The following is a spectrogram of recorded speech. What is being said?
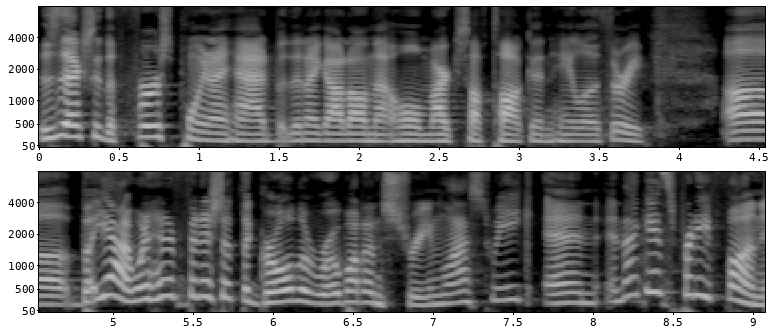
This is actually the first point I had, but then I got on that whole Microsoft talk in Halo Three. Uh, but yeah, I went ahead and finished up the Girl and the Robot on stream last week, and and that game's pretty fun.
